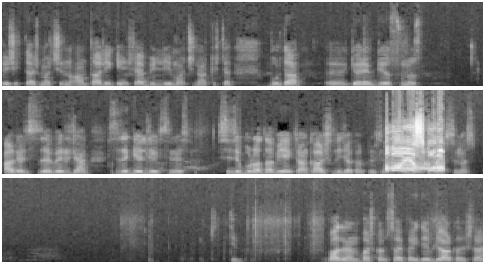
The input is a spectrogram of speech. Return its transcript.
Beşiktaş maçını Antalya Gençler Birliği maçını arkadaşlar burada e, görebiliyorsunuz. Arkadaşlar size vereceğim. Size geleceksiniz. Sizi burada bir ekran karşılayacak arkadaşlar. Alanya Sporu-. Gittim. Bazen başka bir sayfaya gidebiliyor arkadaşlar.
